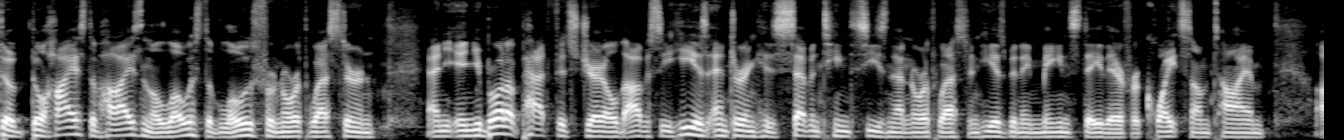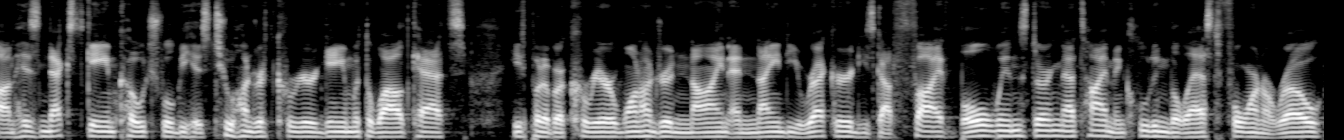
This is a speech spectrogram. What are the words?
the, the highest of highs and the lowest of lows for Northwestern. And, and you brought up Pat Fitzgerald. Obviously, he is entering his 17th season at Northwestern. He has been a mainstay there for quite some time. Um, his next game coach will be his 200th career game with the Wildcats. He's put up a career 109 and 90 record. He's got five bowl wins during that time, including the last four in a row.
